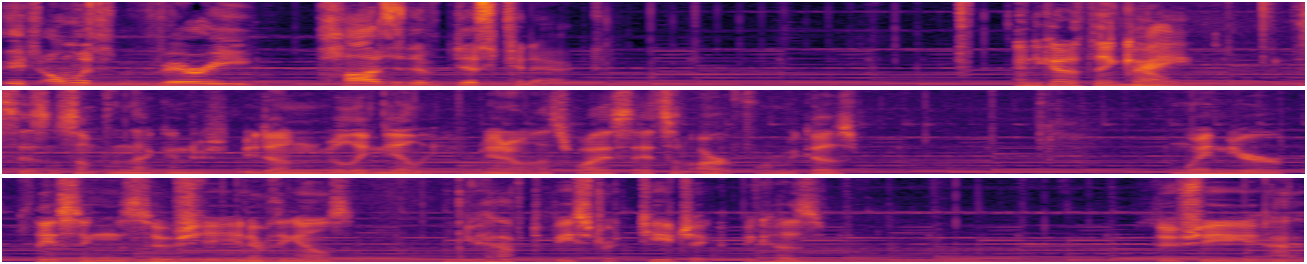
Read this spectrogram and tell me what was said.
it's almost very positive disconnect. and you got to think how right this isn't something that can just be done willy nilly. You know, that's why they say it's an art form because when you're placing the sushi and everything else, you have to be strategic because sushi, ha-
